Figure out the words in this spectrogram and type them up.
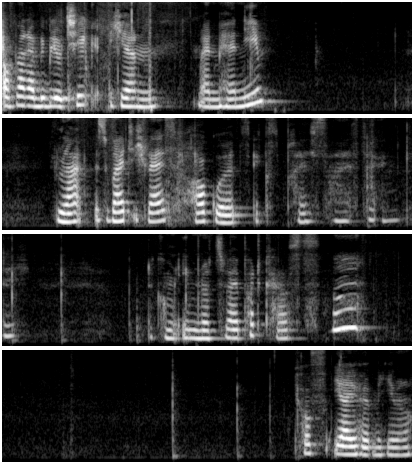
auf meiner Bibliothek hier an meinem Handy. Soweit ich weiß, Hogwarts Express heißt er eigentlich. Da kommen eben nur zwei Podcasts. Ah. Ich hoffe, ja, ihr hört mich immer noch.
